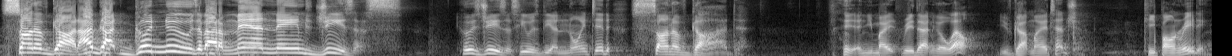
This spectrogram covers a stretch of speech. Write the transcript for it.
Son of God. I've got good news about a man named Jesus. Who's Jesus? He was the anointed Son of God. and you might read that and go, well, you've got my attention. Keep on reading.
